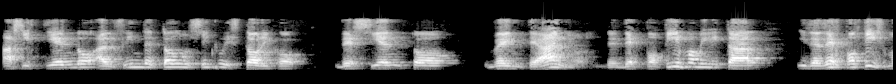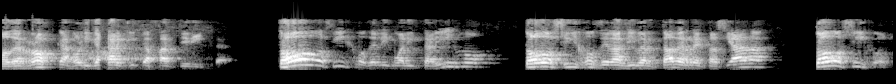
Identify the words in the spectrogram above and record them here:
asistiendo al fin de todo un ciclo histórico de 120 años de despotismo militar, y de despotismo de roscas oligárquicas partidistas. Todos hijos del igualitarismo, todos hijos de las libertades retaseadas, todos hijos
